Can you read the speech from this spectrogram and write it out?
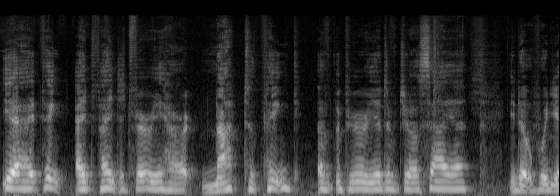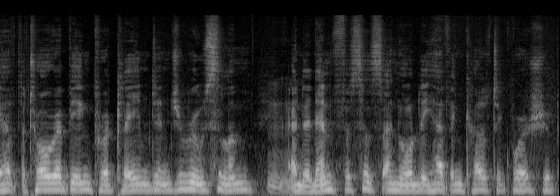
Yeah, I think I'd find it very hard not to think of the period of Josiah. You know, when you have the Torah being proclaimed in Jerusalem mm-hmm. and an emphasis on only having cultic worship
